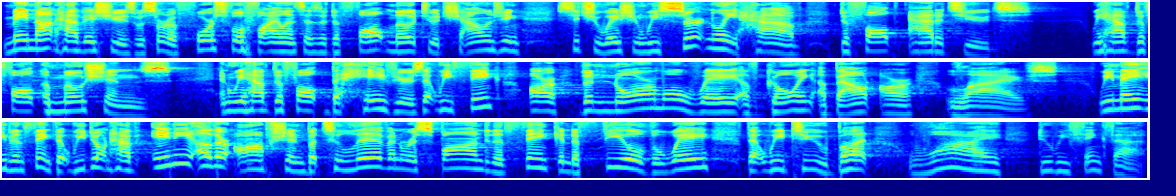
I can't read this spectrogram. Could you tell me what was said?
may not have issues with sort of forceful violence as a default mode to a challenging situation, we certainly have default attitudes we have default emotions, and we have default behaviors that we think are the normal way of going about our lives. We may even think that we don't have any other option but to live and respond and to think and to feel the way that we do. But why do we think that?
